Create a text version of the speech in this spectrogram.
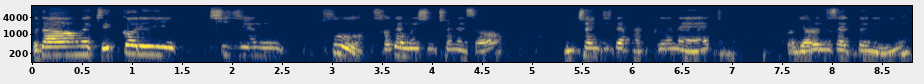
그 다음에 길거리 시즌 2 서대문 신촌에서 문천지대 박근혜 여론조사 했더니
